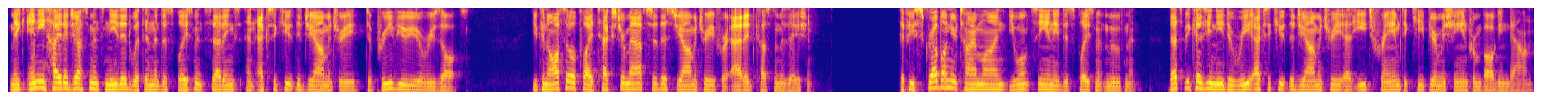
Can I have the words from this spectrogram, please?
Make any height adjustments needed within the displacement settings and execute the geometry to preview your results. You can also apply texture maps to this geometry for added customization. If you scrub on your timeline, you won't see any displacement movement. That's because you need to re-execute the geometry at each frame to keep your machine from bogging down.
